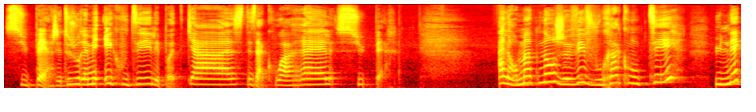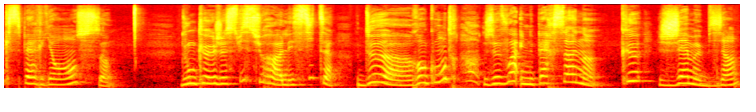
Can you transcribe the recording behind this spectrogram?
super. J'ai toujours aimé écouter les podcasts, des aquarelles, super. Alors maintenant, je vais vous raconter une expérience. Donc, euh, je suis sur euh, les sites de euh, rencontres. Oh, je vois une personne que j'aime bien.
